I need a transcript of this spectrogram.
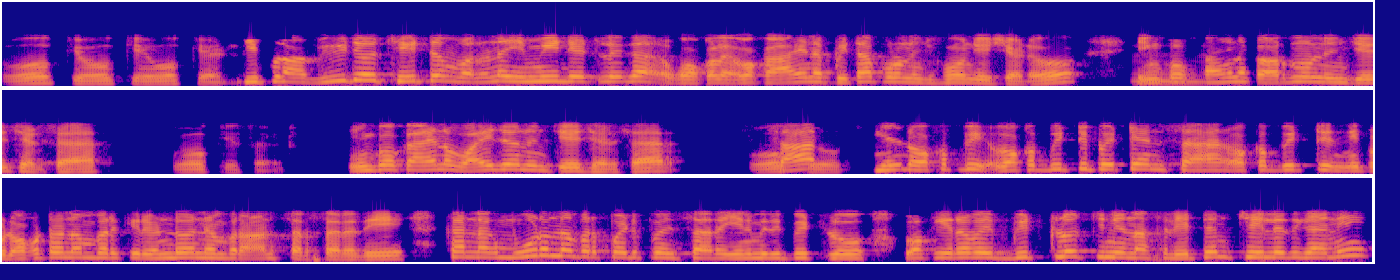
ఓకే ఓకే ఓకే అండి. ఇప్పుడు ఆ వీడియో చేయటం వలన ఇమీడియట్గా ఒక ఒక ఆయన పిఠాపురం నుంచి ఫోన్ చేశాడు. ఇంకొక. ఆయన కర్నూలు నుంచి చేశాడు సార్. ఓకే సార్. ఇంకొక ఆయన వైజాగ్ నుంచి చేశాడు సార్. సార్ నేను ఒక బి ఒక బిట్ పెట్టాను సార్. ఒక బిట్ ఇప్పుడు ఒకటో నెంబర్కి రెండో నెంబర్ ఆన్సర్ సార్ అది. కానీ నాకు మూడో నెంబర్ పడిపోయింది సార్ ఎనిమిది బిట్లు. ఒక ఇరవై బిట్లు వచ్చి నేను అసలు అటెంప్ట్ చేయలేదు కానీ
